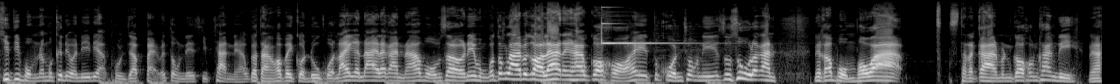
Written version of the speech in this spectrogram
คลิปที่ผมนำมาขึ้นในวันนี้เนี่ยผมจะแปะไว้ตรง description นะครับก็ตามเข้าไปกดดูกดไลค์กันได้แล้วกันนะครับผมสำหรับวันนี้ผมก็ต้องลาไปก่อนแล้วนะครับ ก็ขอให้ทุกคนช่วงนี้สู้ๆแล้วกันนะครับผมเพราะว่าสถานการณ์มันก็ค่อนข้างดีนะ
